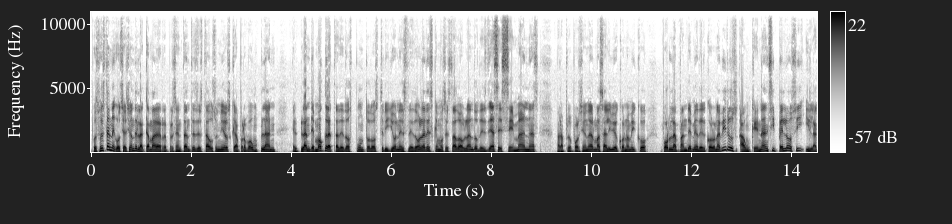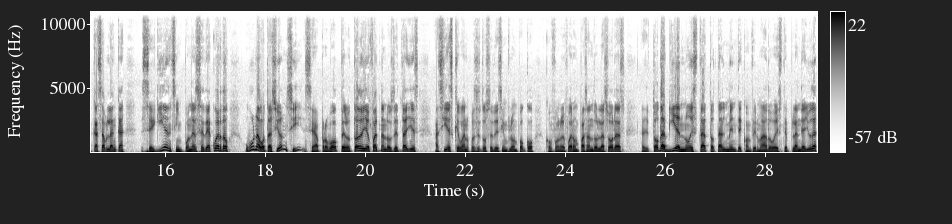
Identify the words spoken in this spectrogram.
pues fue esta negociación de la Cámara de Representantes de Estados Unidos que aprobó un plan, el plan demócrata de 2.2 trillones de dólares que hemos estado hablando desde hace semanas para proporcionar más alivio económico por la pandemia del coronavirus, aunque Nancy Pelosi y la Casa Blanca seguían sin ponerse de acuerdo. Hubo una votación, sí, se aprobó, pero todavía faltan los detalles, así es que bueno, pues esto se desinfló un poco conforme fueron pasando las horas, eh, todavía no está totalmente confirmado este plan de ayuda.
